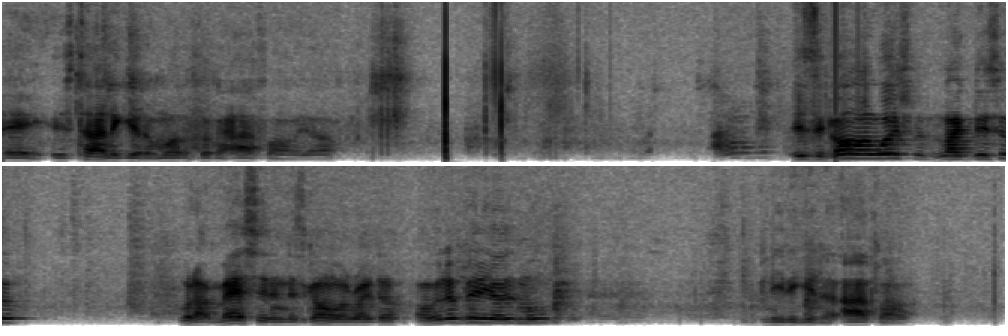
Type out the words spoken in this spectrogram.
Hey, it's time to get a motherfucking iPhone, y'all. Is it going, Wesley, like this here? What I mash it and it's going right there. Oh, the video is moving. Need to get an iPhone.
